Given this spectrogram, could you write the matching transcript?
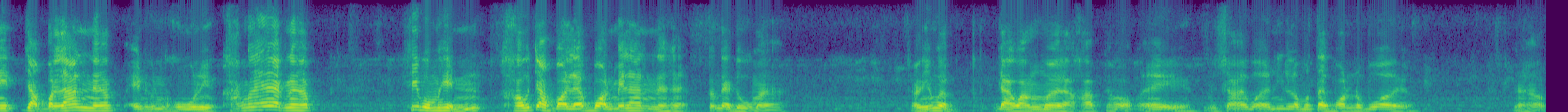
นี่จับบอลลั่นนะครับ เอ็นคุณครูนี่ครั้งแรกนะครับ ที่ผมเห็นเขาจับบอลแล้วบอลไม่ลั่นนะฮะตั้งแต่ดูมา อันนี้แบบ ด่าวังมาเหรอครับเขาบอกเอ้ยไม่ใช่ว่านี่เรามาเตะบอลนะเว้ยนะครับ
